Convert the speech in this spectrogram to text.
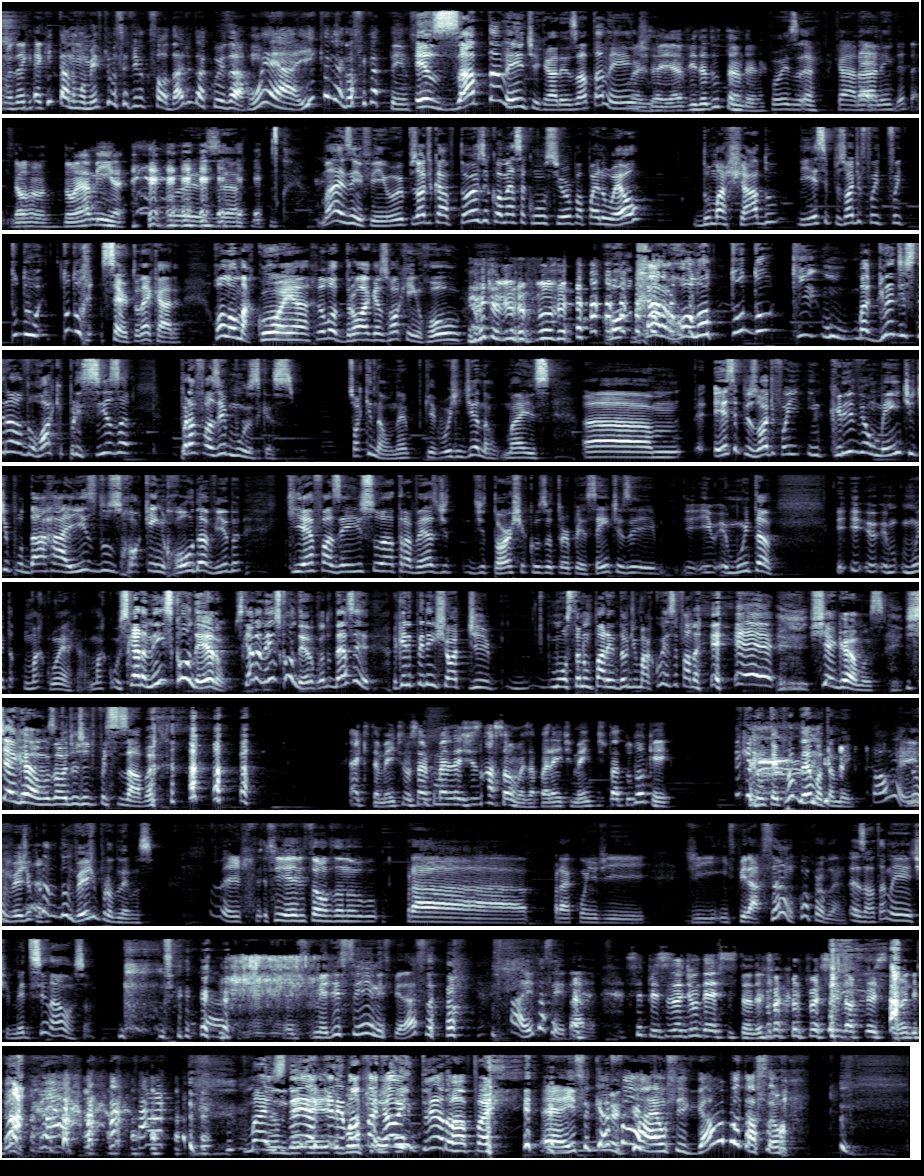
Mas é, que- é que tá, no momento que você fica com saudade da coisa ruim, é aí que o negócio fica tenso. Exatamente, cara, exatamente. Mas aí é a vida do Thunder, né? Pois é, caralho, É, hein? Não, não é a minha. Pois é. Mas enfim, o episódio 14 começa com o senhor Papai Noel do Machado. E esse episódio foi, foi tudo, tudo certo, né, cara? Rolou maconha, rolou drogas, rock and roll. tu viu no fundo? Ro- cara, rolou tudo que um- uma grande estrela do rock precisa pra fazer músicas. Só que não, né? Porque hoje em dia não. Mas esse episódio foi incrivelmente tipo da raiz dos rock and roll da vida, que é fazer isso através de, de tóxicos entorpecentes e, e- e muita e- e- e muita maconha, cara. Maco- Os caras nem esconderam. Os caras nem esconderam. Quando desce aquele penny shot de, de- mostrando um parendão de maconha, você fala: chegamos, chegamos onde a gente precisava. É que também a gente não sabe como é a legislação, mas aparentemente tá tudo ok. É que não tem problema também. Talvez. Não vejo, não vejo problemas. Se eles estão usando pra, pra cunho de, de inspiração, qual é o problema? Exatamente, medicinal só. Medicina, inspiração. Aí tá aceitável. Você precisa de um desses, Thunder, pra quando for ser Dr. Stone. Mas Não nem de- aquele vou- matagal inteiro, rapaz. É isso que eu ia falar, é um cigarro ou uma plantação?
